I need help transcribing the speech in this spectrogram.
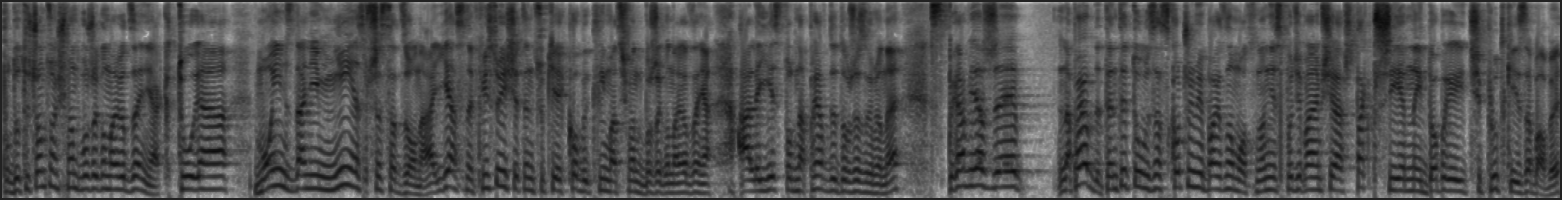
dotyczącą Świąt Bożego Narodzenia, która moim zdaniem nie jest przesadzona. Jasne, wpisuje się ten cukierkowy klimat Świąt Bożego Narodzenia, ale jest to naprawdę dobrze zrobione. Sprawia, że Naprawdę, ten tytuł zaskoczył mnie bardzo mocno. Nie spodziewałem się aż tak przyjemnej, dobrej, cieplutkiej zabawy.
